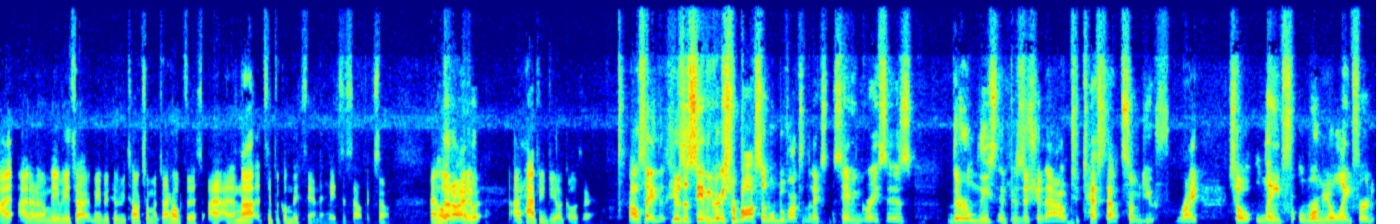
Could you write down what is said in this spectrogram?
I, I don't know. Maybe it's our, maybe because we talk so much. I hope this. I, I'm not a typical Knicks fan that hates the Celtics. So I hope. No, no, I would- I happy Beal goes there. I'll you this. Here's a saving grace for Boston. We'll move on to the next. Saving grace is they're at least in position now to test out some youth, right? So Langf- Romeo Langford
